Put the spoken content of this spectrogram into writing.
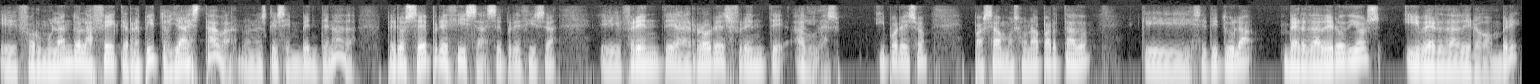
eh, formulando la fe que, repito, ya estaba, no es que se invente nada, pero se precisa, se precisa eh, frente a errores, frente a dudas. Y por eso pasamos a un apartado que se titula Verdadero Dios y verdadero hombre.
